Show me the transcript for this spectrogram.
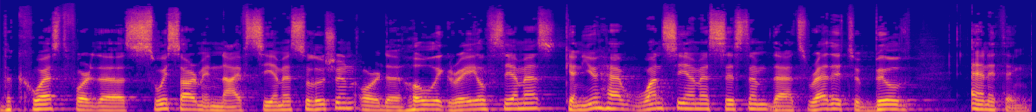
The quest for the Swiss Army knife CMS solution or the Holy Grail CMS? Can you have one CMS system that's ready to build anything?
